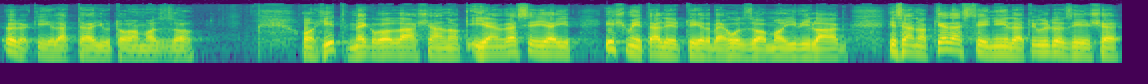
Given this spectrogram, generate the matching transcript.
örök élettel jutalmazza. A hit megvallásának ilyen veszélyeit ismét előtérbe hozza a mai világ, hiszen a keresztény élet üldözése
